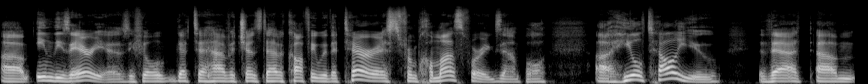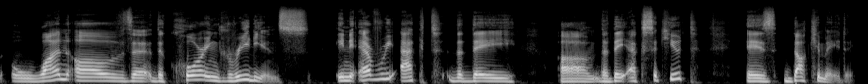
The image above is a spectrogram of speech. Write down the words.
um, in these areas, if you'll get to have a chance to have a coffee with a terrorist from Hamas, for example, uh, he'll tell you that um, one of the the core ingredients in every act that they um, that they execute is documenting,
